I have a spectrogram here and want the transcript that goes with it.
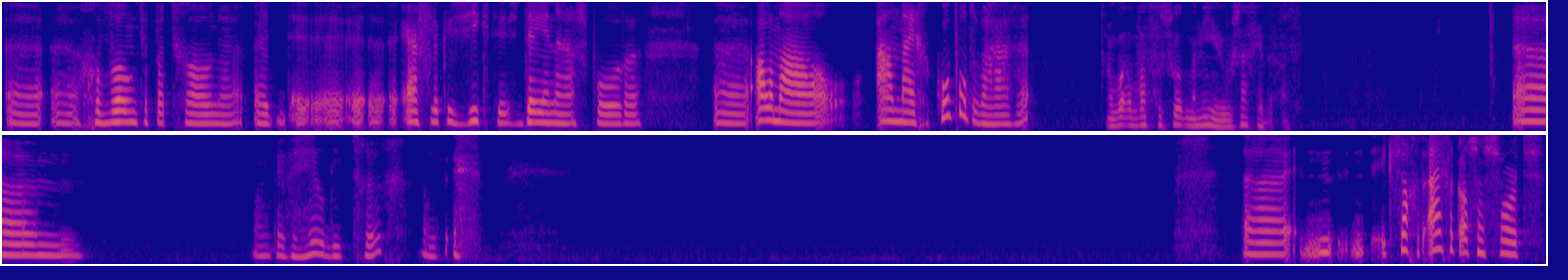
eh, eh, gewoontepatronen, eh, erfelijke ziektes, DNA-sporen, allemaal aan mij gekoppeld waren. Op wa- wat voor soort manier? Hoe zag je dat? Dan moet ik even heel diep terug. Want Eh, ik zag het eigenlijk als een soort.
